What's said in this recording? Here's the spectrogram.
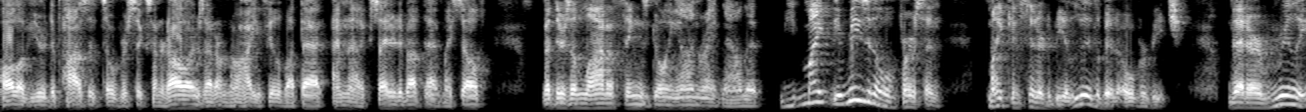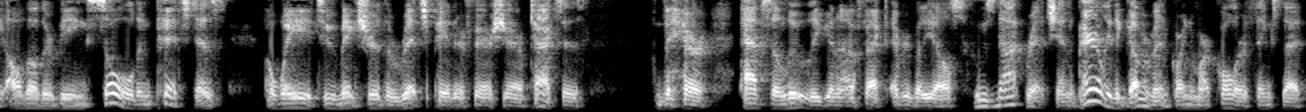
all of your deposits over $600. I don't know how you feel about that. I'm not excited about that myself. But there's a lot of things going on right now that you might, the reasonable person might consider to be a little bit overreach that are really, although they're being sold and pitched as a way to make sure the rich pay their fair share of taxes, they're absolutely going to affect everybody else who's not rich. And apparently, the government, according to Mark Kohler, thinks that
